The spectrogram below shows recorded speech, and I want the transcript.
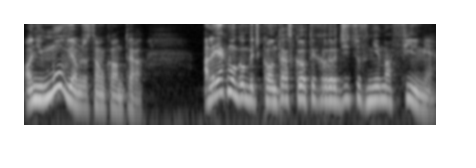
Oni mówią, że są kontra, ale jak mogą być kontra, skoro tych rodziców nie ma w filmie?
